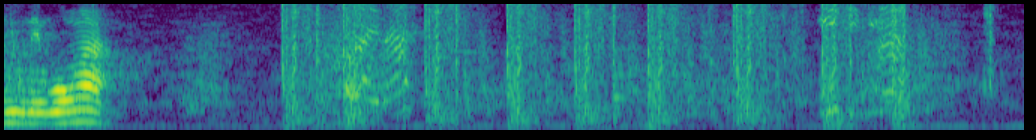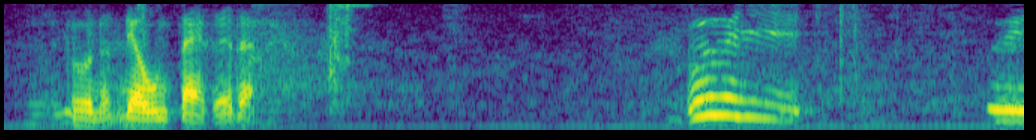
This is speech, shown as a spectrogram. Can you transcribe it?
อยู่ในวงอะเท่าไหร่นะยี่สิบห้าโดนนัดเดียวมึงแตกเลยอะเอ้ยเอ้ย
